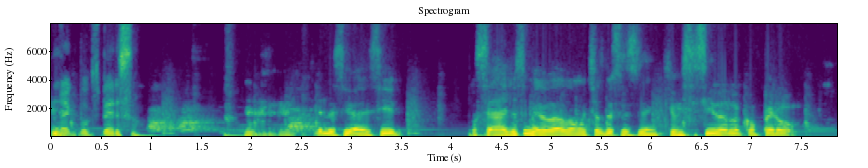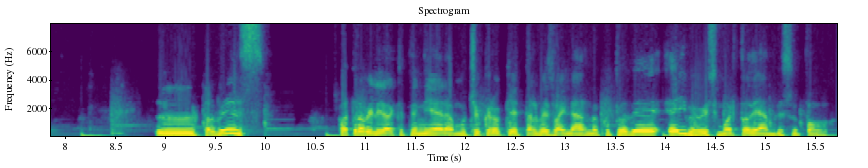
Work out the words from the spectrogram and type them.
Blackbox Verso. Yo les iba a decir. O sea, yo sí me he dudado muchas veces en qué hubiese sido, loco, pero eh, tal vez otra habilidad que tenía era mucho, creo que tal vez bailar, loco, pero de ahí me hubiese muerto de hambre, supongo.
